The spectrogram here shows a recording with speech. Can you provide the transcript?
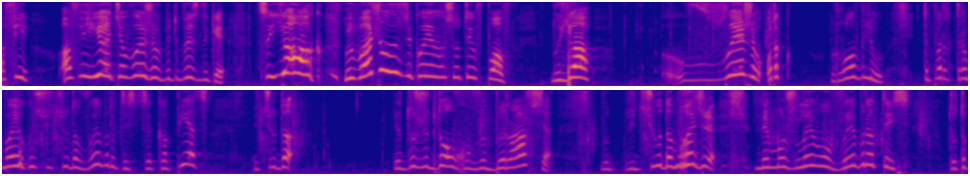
Офі... Офігеть, я вижив, підписники. Це як? Ви бачили, з якої висоти впав? Ну я е, вижив. Отак роблю. Тепер треба якось відсюди вибратись. Це капець. Відсюди. Я дуже довго вибирався. Відсюди майже неможливо вибратись. То то.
